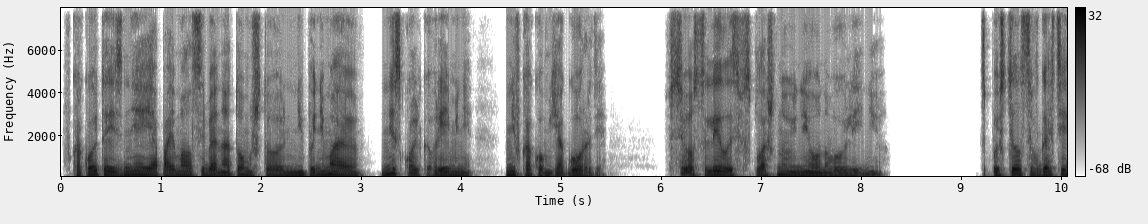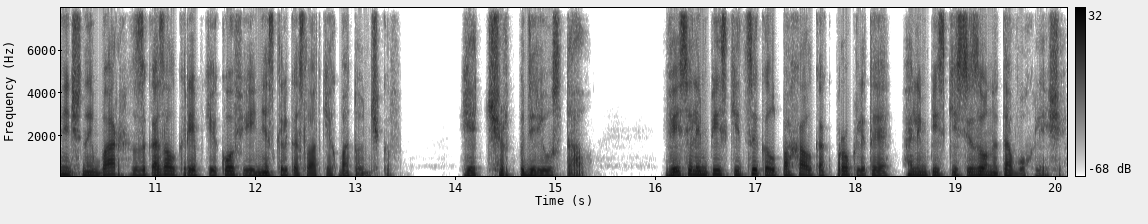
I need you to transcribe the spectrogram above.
В какой-то из дней я поймал себя на том, что не понимаю ни сколько времени, ни в каком я городе. Все слилось в сплошную неоновую линию. Спустился в гостиничный бар, заказал крепкий кофе и несколько сладких батончиков. Я, черт подери, устал. Весь олимпийский цикл пахал как проклятые, олимпийский сезон и того хлеще.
